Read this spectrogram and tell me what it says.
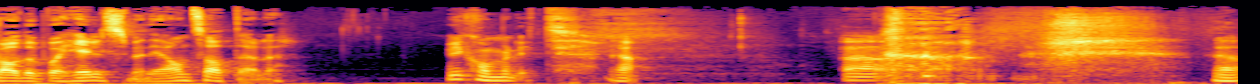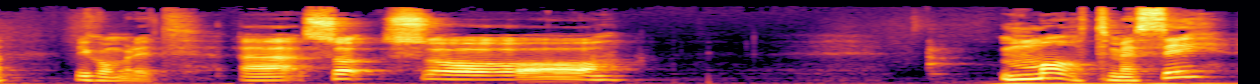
Var du på hils med de ansatte, eller? Vi kommer dit. Ja. Uh, Ja. Vi kommer dit. Uh, så så Matmessig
